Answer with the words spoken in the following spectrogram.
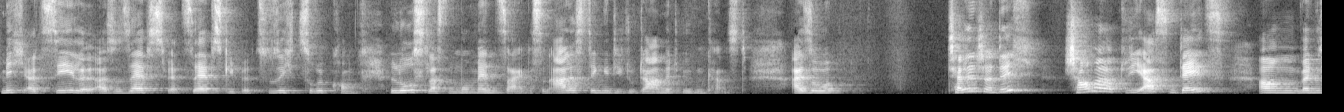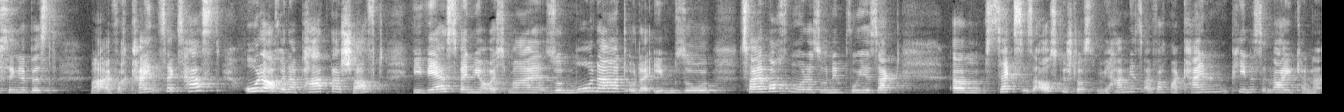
mich als Seele, also Selbstwert, Selbstliebe, zu sich zurückkommen, loslassen, Moment sein. Das sind alles Dinge, die du damit üben kannst. Also Challenge an dich. Schau mal, ob du die ersten Dates, ähm, wenn du Single bist, mal einfach keinen Sex hast oder auch in einer Partnerschaft. Wie wäre es, wenn ihr euch mal so einen Monat oder eben so zwei Wochen oder so nehmt, wo ihr sagt, ähm, Sex ist ausgeschlossen. Wir haben jetzt einfach mal keinen Penis in Vagina,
